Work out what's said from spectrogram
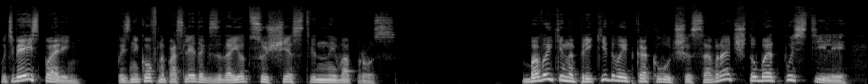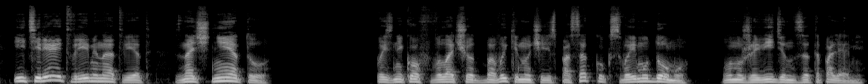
У тебя есть парень? Поздняков напоследок задает существенный вопрос. Бавыкина прикидывает, как лучше соврать, чтобы отпустили, и теряет время на ответ. Значит, нету. Поздняков волочет Бавыкину через посадку к своему дому. Он уже виден за тополями.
